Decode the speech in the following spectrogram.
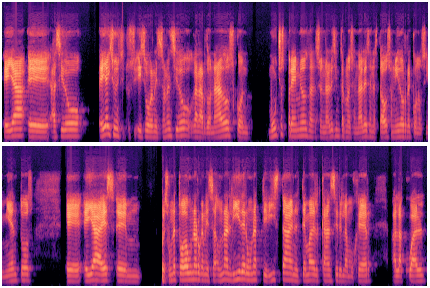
Ella eh, ha sido ella y su, y su, organización han sido galardonados con muchos premios nacionales e internacionales en Estados Unidos, reconocimientos. Eh, ella es eh, pues una, toda una, organiza una líder, una activista en el tema del cáncer y la mujer, a la cual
